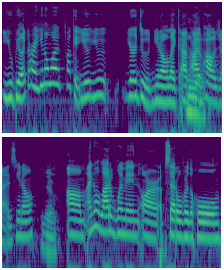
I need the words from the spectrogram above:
you be like, all right, you know what, fuck it, you you you're a dude, you know, like I, I apologize, you know. Yeah. Um, I know a lot of women are upset over the whole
